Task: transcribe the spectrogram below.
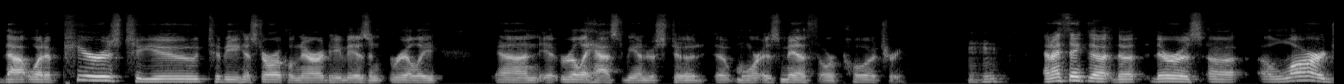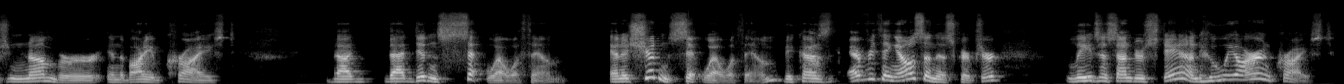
that what appears to you to be historical narrative isn't really, and it really has to be understood uh, more as myth or poetry. hmm And I think the, the there is a, a large number in the body of Christ that that didn't sit well with them, and it shouldn't sit well with them because everything else in the Scripture leads us to understand who we are in Christ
